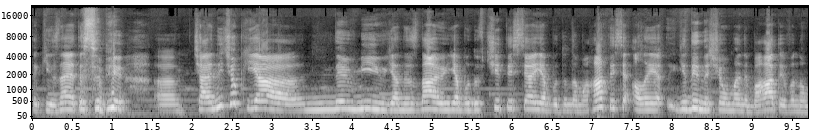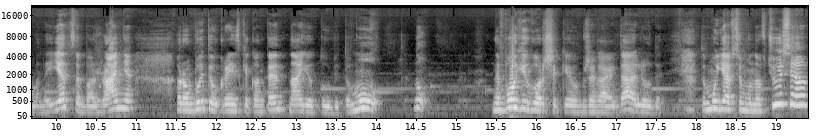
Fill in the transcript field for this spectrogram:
такий, знаєте, собі е, чайничок. Я не вмію, я не знаю, я буду вчитися, я буду намагатися, але єдине, що у мене багато, і воно в мене є, це бажання робити український контент на Ютубі. Тому, ну, не боги горшики обжигають, да, люди. Тому я всьому навчуся,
